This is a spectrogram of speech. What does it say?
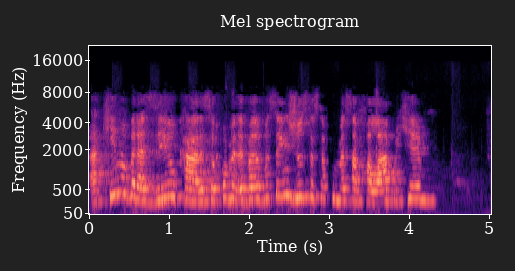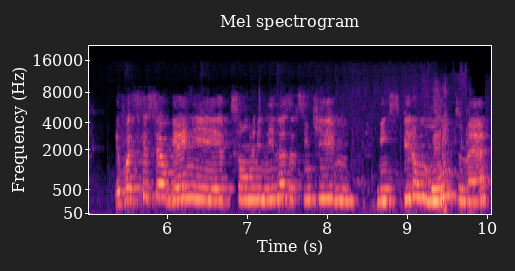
Aqui no Brasil, cara, se eu come... vai ser injusta se eu começar a falar, porque eu vou esquecer alguém e são meninas assim que me inspiram muito, né?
